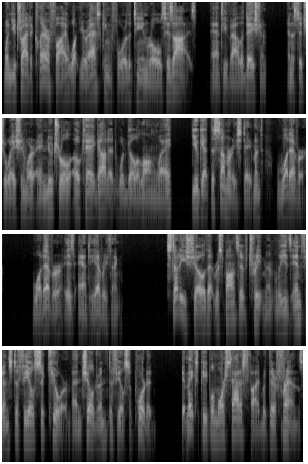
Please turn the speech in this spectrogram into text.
When you try to clarify what you're asking for, the teen rolls his eyes, anti validation. In a situation where a neutral, okay, got it would go a long way, you get the summary statement, whatever. Whatever is anti everything. Studies show that responsive treatment leads infants to feel secure and children to feel supported. It makes people more satisfied with their friends,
